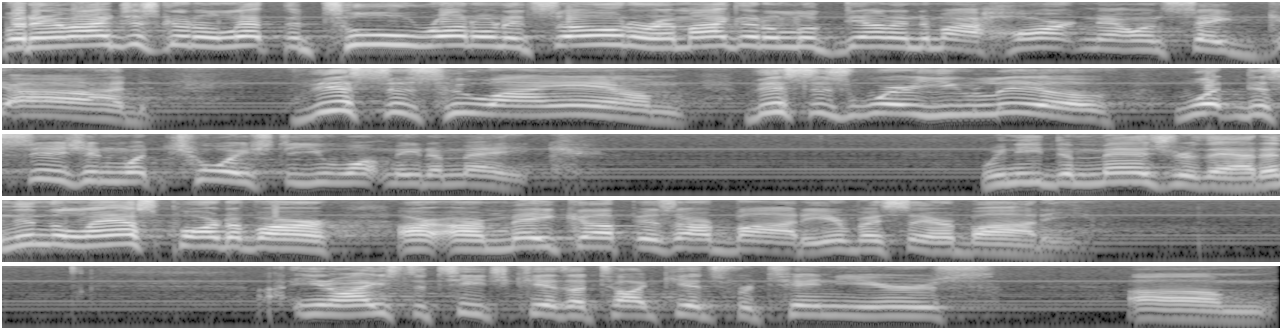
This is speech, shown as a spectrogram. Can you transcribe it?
But am I just going to let the tool run on its own, or am I going to look down into my heart now and say, God, this is who I am. This is where you live. What decision, what choice do you want me to make? We need to measure that. And then the last part of our, our, our makeup is our body. Everybody say our body you know, I used to teach kids. I taught kids for 10 years. Um,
